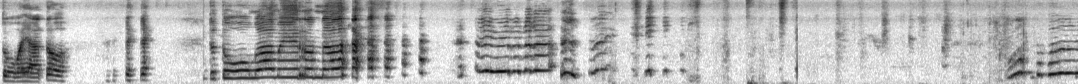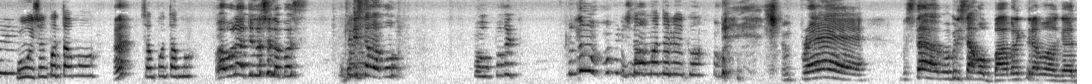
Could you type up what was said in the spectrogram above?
Ito kaya to. Totoo nga, mayroon na. Ay, mayroon na nga. Oh, bye-bye. Uy, saan punta mo? Ha? Saan punta mo? Ah, wala. Diyan lang sa labas. Mabilis lang ako. Oh, bakit? Ba't na? Mabilis Baka madali ka. Siyempre! Basta, mabilis na ako. Babalik din ako agad.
